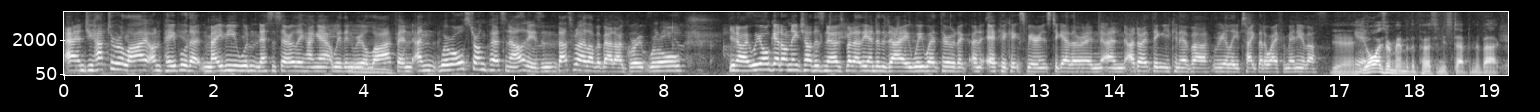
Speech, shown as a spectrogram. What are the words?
and you have to rely on people that maybe you wouldn't necessarily hang out with in mm. real life. And and we're all strong personalities, and that's what I love about our group. We're all. You know, we all get on each other's nerves, but at the end of the day, we went through an, an epic experience together, and, and I don't think you can ever really take that away from any of us. Yeah. yeah. You always remember the person you stabbed in the back.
